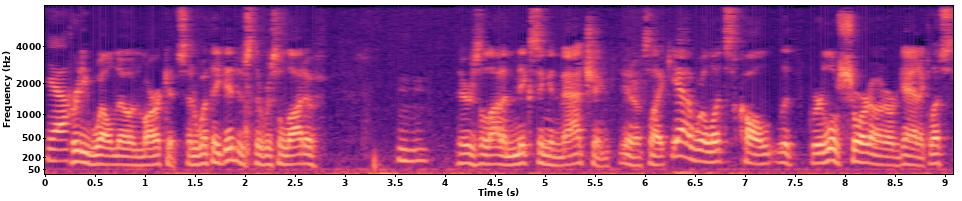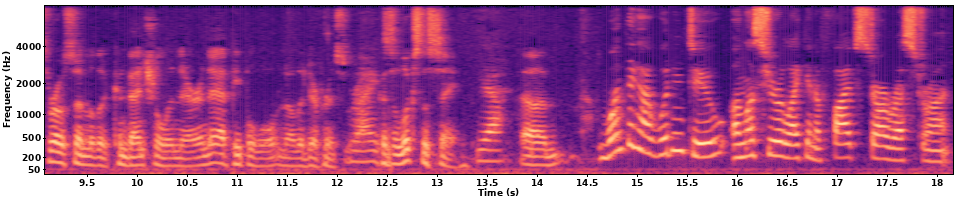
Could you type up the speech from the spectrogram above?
yeah. pretty well known markets. And what they did is there was a lot of Mm-hmm. there was a lot of mixing and matching. You know, it's like yeah, well, let's call let, we're a little short on organic. Let's throw some of the conventional in there, and that people won't know the difference, Right. Because it looks the same. Yeah. Um, One thing I wouldn't do, unless you're like in a five star restaurant,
